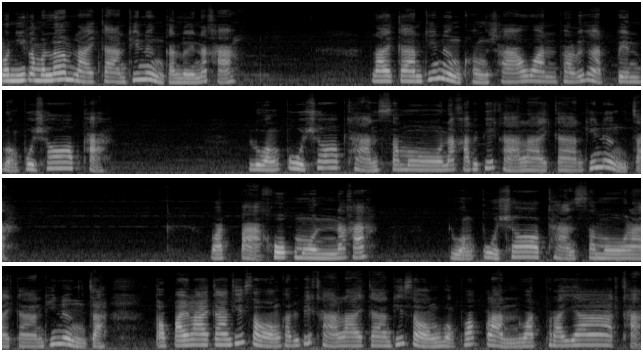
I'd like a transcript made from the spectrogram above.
วันนี้เรามาเริ่มรายการที่ 1 กันเลยนะคะ รายการที่ 1 ของเช้าวันพฤหัสเป็นหลวงปู่ชอบค่ะ หลวงปู่ชอบฐานสโมนะคะ พี่ๆขารายการที่ 1จ้ะ วัดป่าโคกมนนะคะ หลวงปู่ชอบฐานสโมรายการที่ 1จ้ะต่อไปรายการที่ 2 ค่ะพี่ๆขารายการที่ 2 หลวงพ่อกลั่นวัดพระญาติค่ะ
